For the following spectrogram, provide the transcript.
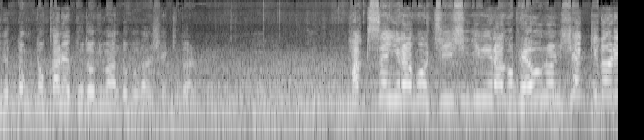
그 똥똑하네 구더기만도보단 새끼들 학생이라고 지식인이라고 배우는 새끼들이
